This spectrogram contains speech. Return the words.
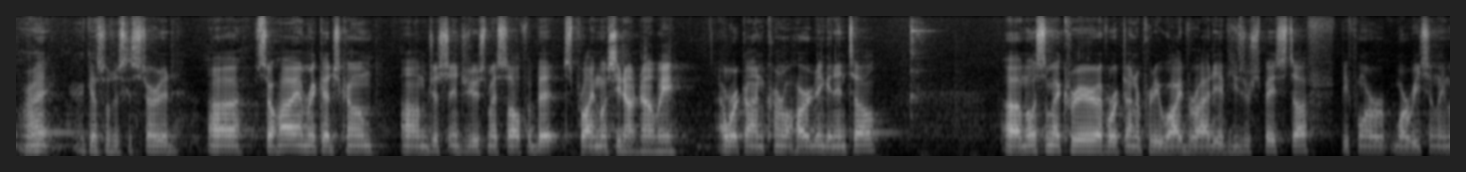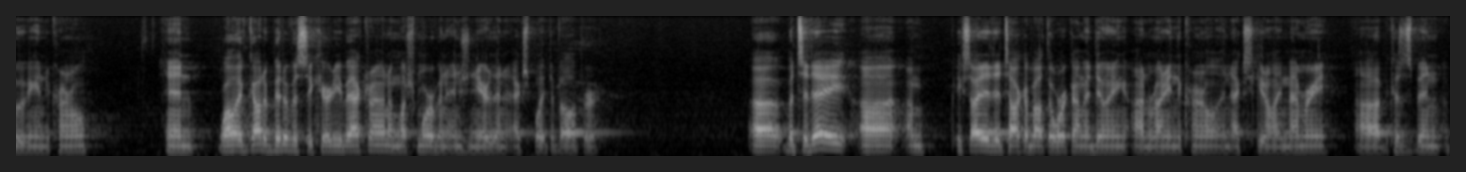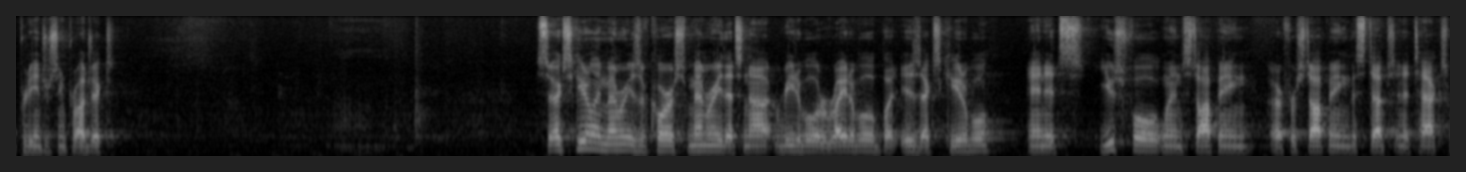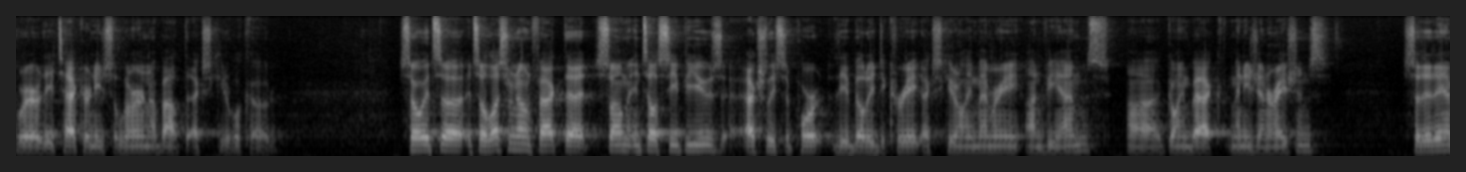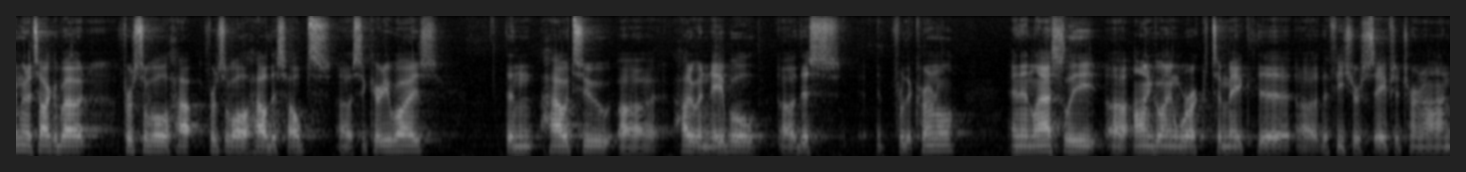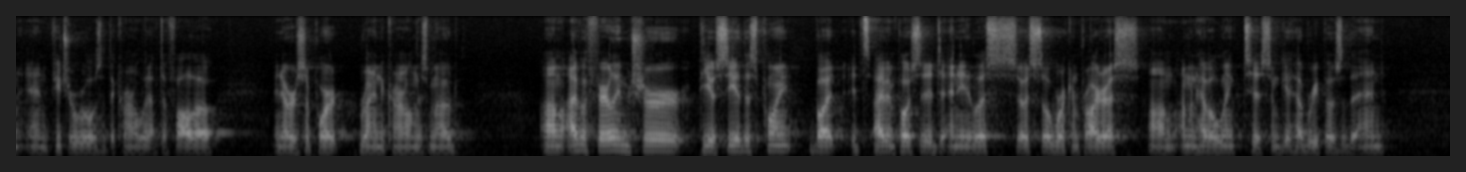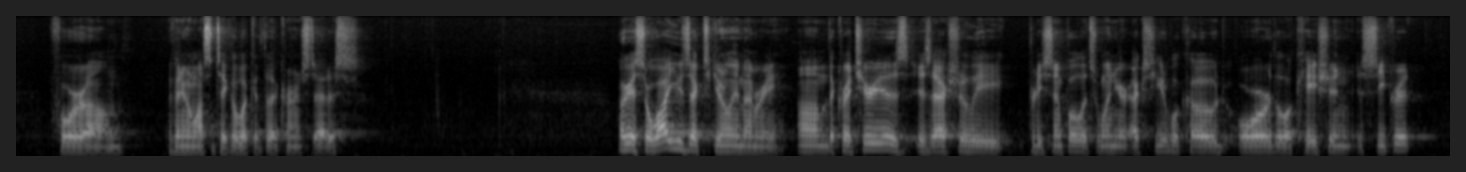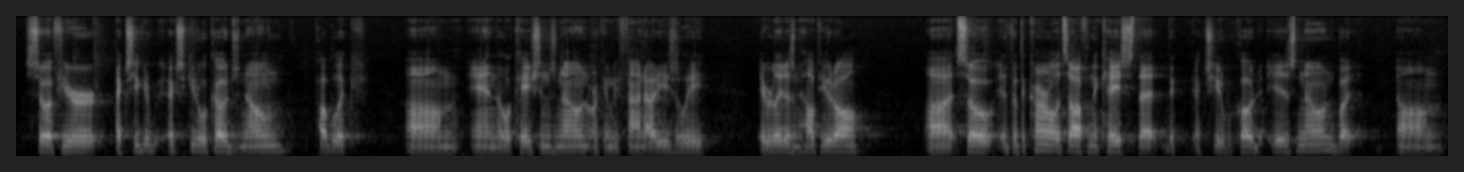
All right, I guess we'll just get started. Uh, so hi, I'm Rick Edgecombe. Um, just to introduce myself a bit, it's probably most of you don't know me. I work on kernel hardening at Intel. Uh, most of my career, I've worked on a pretty wide variety of user space stuff before more recently moving into kernel. And while I've got a bit of a security background, I'm much more of an engineer than an exploit developer. Uh, but today, uh, I'm excited to talk about the work I've been doing on running the kernel in execute-only memory uh, because it's been a pretty interesting project. So execute-only memory is, of course, memory that's not readable or writable, but is executable. And it's useful when stopping, or for stopping the steps in attacks where the attacker needs to learn about the executable code. So it's a, it's a lesser known fact that some Intel CPUs actually support the ability to create execute-only memory on VMs uh, going back many generations. So today I'm going to talk about, first of all, how, first of all, how this helps uh, security-wise, then how to, uh, how to enable uh, this for the kernel, and then lastly, uh, ongoing work to make the, uh, the feature safe to turn on and future rules that the kernel would have to follow in order to support running the kernel in this mode. Um, I have a fairly mature POC at this point, but it's I haven't posted it to any lists, so it's still work in progress. Um, I'm going to have a link to some GitHub repos at the end for um, if anyone wants to take a look at the current status. Okay, so why use executable memory? Um, the criteria is, is actually pretty simple. It's when your executable code or the location is secret. So if your executable code is known, public, um, and the location's known or can be found out easily, it really doesn't help you at all. Uh, so if with the kernel, it's often the case that the executable code is known, but um,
